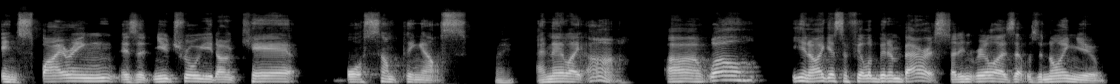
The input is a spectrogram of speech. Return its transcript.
inspiring? Is it neutral? You don't care? Or something else? Right. And they're like, oh, uh, well, you know, I guess I feel a bit embarrassed. I didn't realize that was annoying you.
